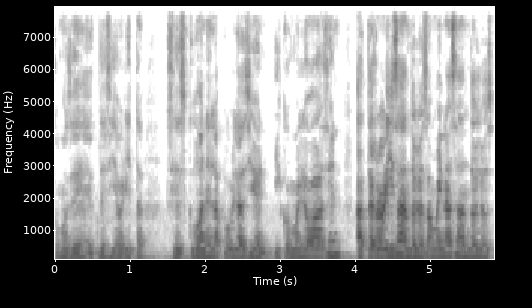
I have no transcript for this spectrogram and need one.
como se decía ahorita, se escudan en la población y cómo lo hacen, aterrorizándolos, amenazándolos.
